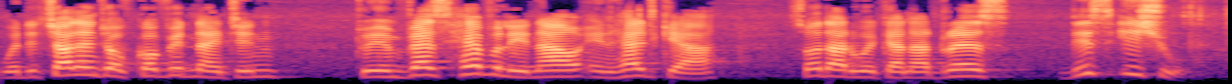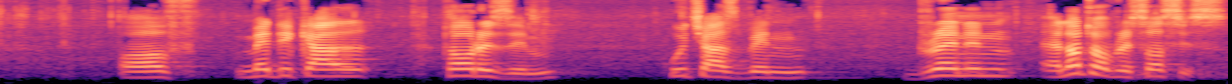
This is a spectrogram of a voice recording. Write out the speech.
with the challenge of COVID-19, to invest heavily now in healthcare so that we can address this issue of medical tourism, which has been draining a lot of resources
